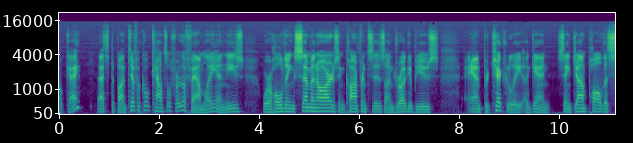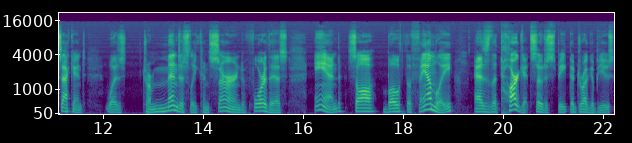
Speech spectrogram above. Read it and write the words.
Okay? That's the Pontifical Council for the Family, and these were holding seminars and conferences on drug abuse, and particularly, again, St. John Paul II was tremendously concerned for this and saw both the family as the target, so to speak, of drug abuse,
